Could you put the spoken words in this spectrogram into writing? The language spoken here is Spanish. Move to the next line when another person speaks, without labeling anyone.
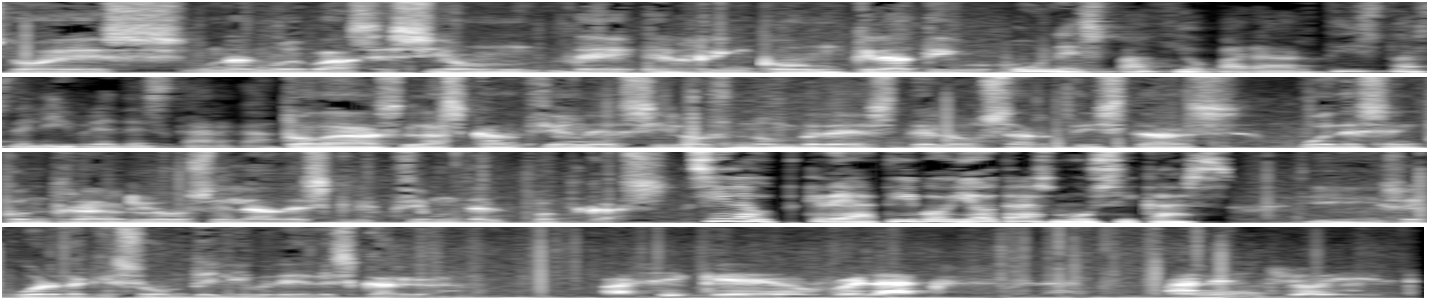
Esto es una nueva sesión de El Rincón Creativo.
Un espacio para artistas de libre descarga.
Todas las canciones y los nombres de los artistas puedes encontrarlos en la descripción del podcast.
Chill Out Creativo y otras músicas.
Y recuerda que son de libre descarga. Así que relax and enjoy it.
